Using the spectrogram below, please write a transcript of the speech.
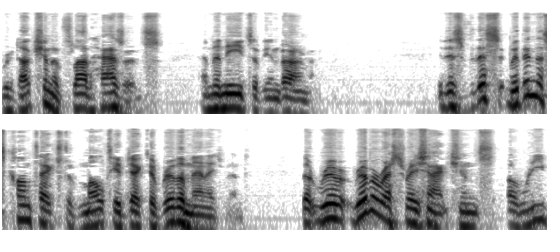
reduction of flood hazards and the needs of the environment. It is this, within this context of multi-objective river management that river, river restoration actions are, re,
